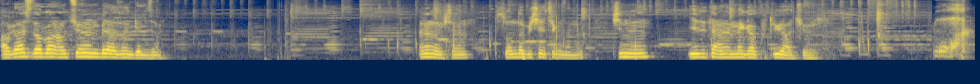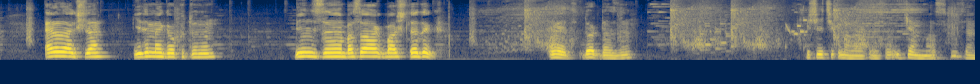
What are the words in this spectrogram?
Arkadaşlar ben açıyorum birazdan geleceğim. Evet arkadaşlar sonunda bir şey çıkmadı. Şimdi 7 tane mega kutuyu açıyoruz. Evet arkadaşlar 7 mega kutunun birincisine basarak başladık. Evet 4 yazdı. Bir şey çıkmadı arkadaşlar. 2 elmas güzel.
